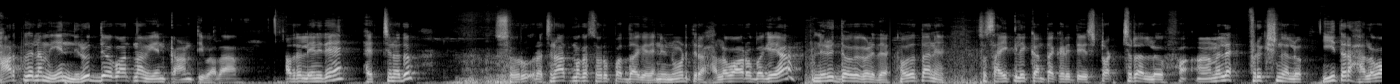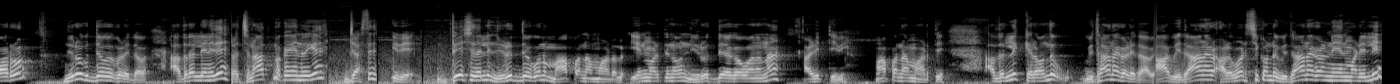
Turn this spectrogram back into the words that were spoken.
ಭಾರತದಲ್ಲಿ ನಮ್ಮ ಏನು ನಿರುದ್ಯೋಗ ಅಂತ ನಾವು ಏನು ಕಾಣ್ತೀವಲ್ಲ, ಅದರಲ್ಲಿ ಏನಿದೆ? ಹೆಚ್ಚಿನದು ಸ್ವರೂ ರಚನಾತ್ಮಕ ಸ್ವರೂಪದ್ದಾಗಿದೆ. ನೀವು ನೋಡ್ತೀರಾ ಹಲವಾರು ಬಗೆಯ ನಿರುದ್ಯೋಗಗಳಿದೆ. ಹೌದು ತಾನೆ? ಸೊ ಸೈಕ್ಲಿಕ್ ಅಂತ ಕರಿತೀವಿ ಸ್ಟ್ರಕ್ಚರಲ್ಲು ಆಮೇಲೆ ಫ್ರಿಕ್ಷನಲ್ಲು ಈ ಥರ ಹಲವಾರು ನಿರುದ್ಯೋಗಗಳಿದ್ದಾವೆ ಅದರಲ್ಲಿ ಏನಿದೆ? ರಚನಾತ್ಮಕ ಏನಿದೆ? ಜಾಸ್ತಿ ಇದೆ. ದೇಶದಲ್ಲಿ ನಿರುದ್ಯೋಗವನ್ನು ಮಾಪನ ಮಾಡಲು. ಏನು ಮಾಡ್ತೀವಿ ನಾವು? ನಿರುದ್ಯೋಗವನ್ನು ಅಳಿತೀವಿ. ಮಾಪನ ಮಾಡ್ತೀವಿ ಅದರಲ್ಲಿ ಕೆಲವೊಂದು ವಿಧಾನಗಳಿದ್ದಾವೆ ಆ ವಿಧಾನ ಅಳವಡಿಸಿಕೊಂಡ ವಿಧಾನಗಳನ್ನ ಏನು ಮಾಡಿ ಇಲ್ಲಿ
